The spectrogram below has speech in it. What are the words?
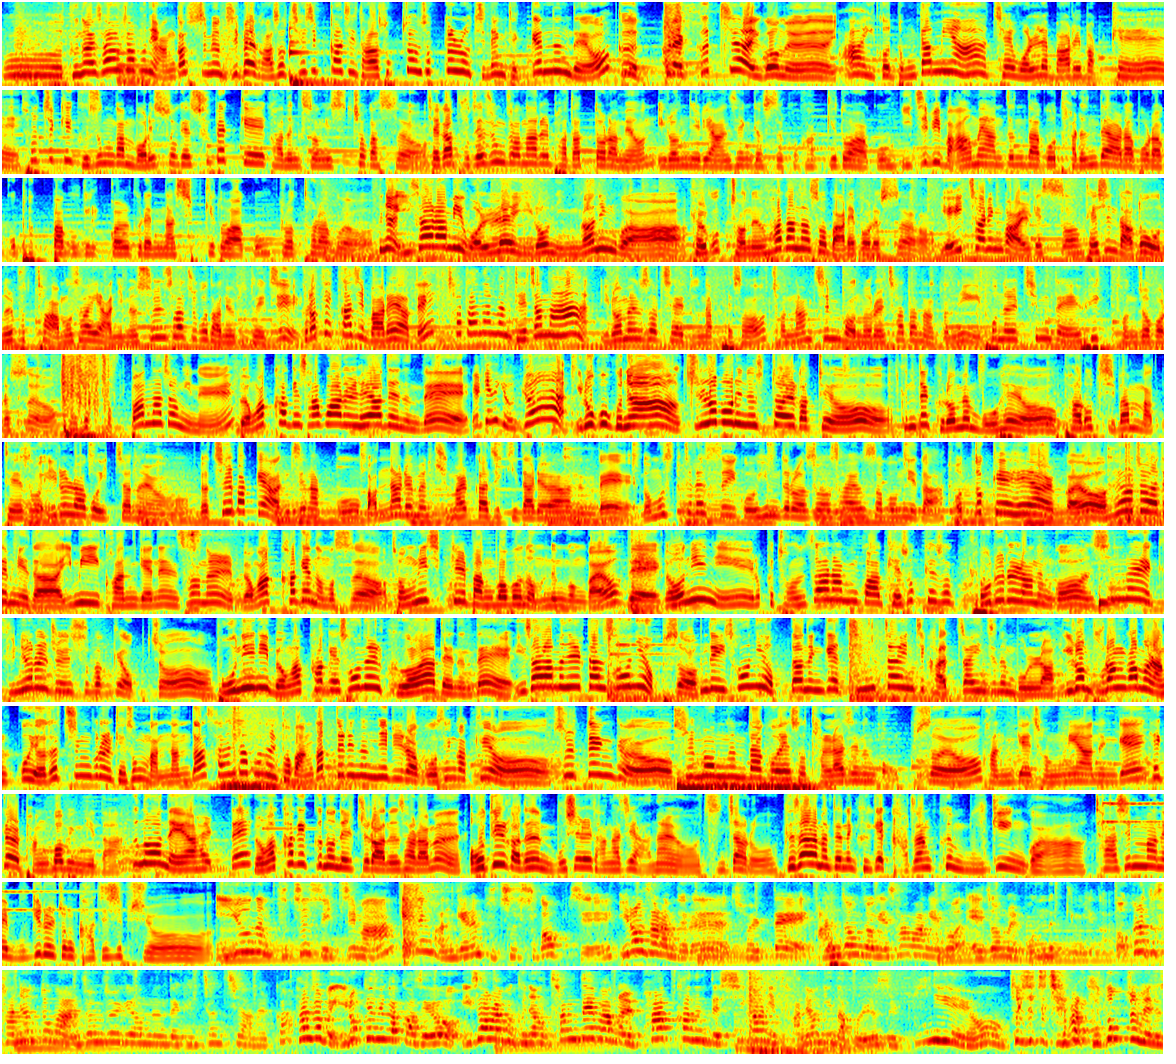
어, 그날 사연자분이 안 갔으면 집에 가서 채집까지 다 속전속결로 진행됐겠는데요? 끝. 그래 끝이야 이거는. 아, 이거 농담이야. 쟤 원래 말을 막해. 솔직히 그 순간 머릿속에 수백 개의 가능성이 스쳐갔어요. 제가 부재중 전화를 받았더라면 이런 일이 안 생겼을 것 같기도 하고 이 집이 마음에 안 든다고 다른 데 알아보라고 박바국일 걸 그랬나 싶기도 하고 그렇더라고요. 그냥 이 사람이 원래 이런 인간인 거야. 결국 저는 화가 나서 말해버렸어요. 예의 차린 거 알겠어. 대신 나도 오늘부터 아무 사이 아니면 술 사주고 다녀도 되지? 그렇게까지 말해야 돼? 차단하면 되잖아. 이러면서 제 눈앞에서 전 남친 번호를 차단하더니 폰을 침대에 휙 던져버렸어요. 계속 적반하장이네. 명확하게 사과를 해야 되는데 이리 요자. 이러고 그냥 질러버리는 스타일 같아요. 근데 그러면 뭐해요? 바로 집앞 마트에서 일을 하고 있잖아요. 며칠밖에 안 지났고 만나려면 주말까지 기다려야 하는데 너무 스트레스이고 힘들어서 사연 써봅니다. 어떻게 해야 할까요? 헤어져야 됩니다. 이미 이 관계는 선을 명확하게 넘었어요. 정리시킬 방법은 없는 건가요? 네, 연인이 이렇게 전 사람과 계속해서 교류를 하는 건 신뢰에 균열을 줄 수밖에 없죠. 본인이 명확하게 선을 그어야 되는데 이 사람은 일단 선이 없어. 근데 이 선이 없다는 게 진짜인지 가짜인지는 몰라. 이런 불안감을 안고 여자친구를 계속 만난다? 사연자분을 더 망가뜨리는 일이라고 생각해요. 술 땡겨요. 술 먹는다고 해서 달라지는 거 없어요. 관계 정리하는 게 해결 방법입니다. 끊어내야 할 때 명확하게 끊어낼 줄줄 아는 사람은 어딜 가든 무시를 당하지 않아요. 진짜로. 그 사람한테는 그게 가장 큰 무기인 거야. 자신만의 무기를 좀 가지십시오. 이유는 붙일 수 있지만 깨진 관계는 붙일 수가 없지. 이런 사람들은 절대 안정적인 상황에서 애정을 못 느낍니다. 어, 그래도 4년 동안 안정적이었는데 괜찮지 않을까? 한사분 이렇게 생각하세요. 이 사람은 그냥 상대방을 파악하는데 시간이 4년이나 걸렸을 뿐이에요. 저 진짜 제발 구독 좀 해주세요.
